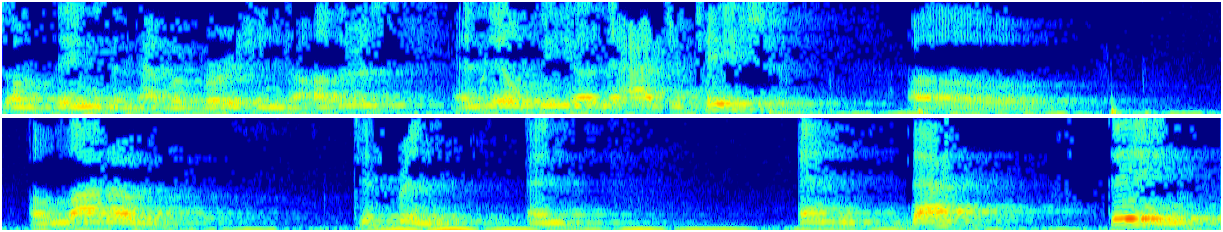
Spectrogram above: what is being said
some things and have aversion to others, and there'll be an agitation. Uh, a lot of different, and, and that thing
